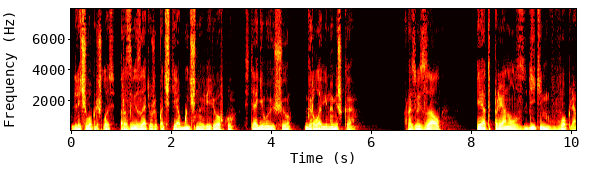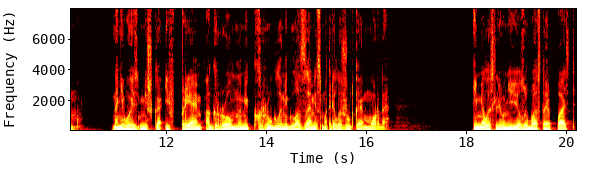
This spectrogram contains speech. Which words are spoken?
для чего пришлось развязать уже почти обычную веревку, стягивающую горловину мешка развязал и отпрянул с диким воплем. На него из мешка и впрямь огромными круглыми глазами смотрела жуткая морда. Имелась ли у нее зубастая пасть,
